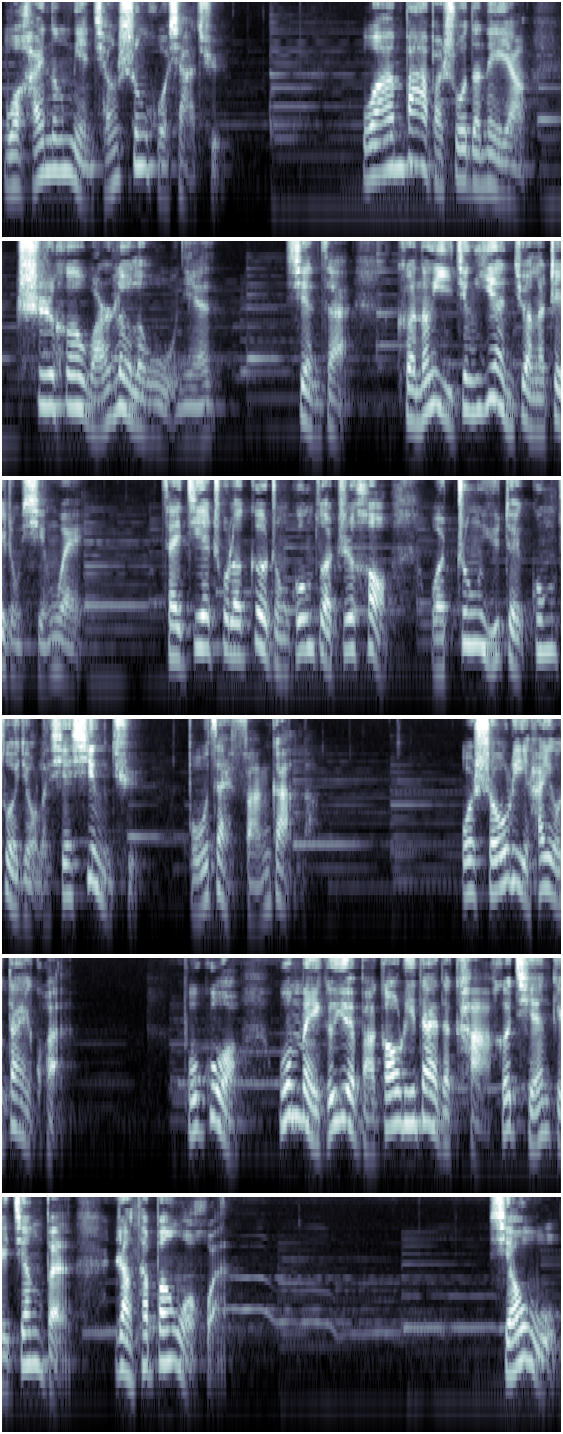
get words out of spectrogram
我还能勉强生活下去。我按爸爸说的那样，吃喝玩乐了五年，现在可能已经厌倦了这种行为。在接触了各种工作之后，我终于对工作有了些兴趣，不再反感了。我手里还有贷款。不过，我每个月把高利贷的卡和钱给江本，让他帮我还。小五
